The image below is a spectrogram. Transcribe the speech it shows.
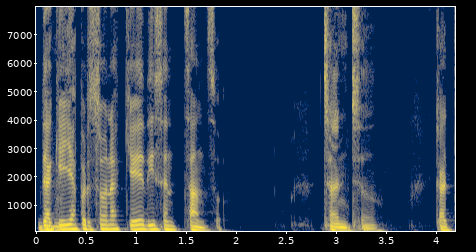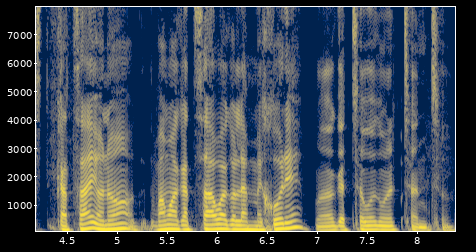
De aquellas personas que dicen chanzo. Chancho. ¿Cachai o no? Vamos a Cachagua con las mejores. Vamos a Cachagua a comer chancho.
